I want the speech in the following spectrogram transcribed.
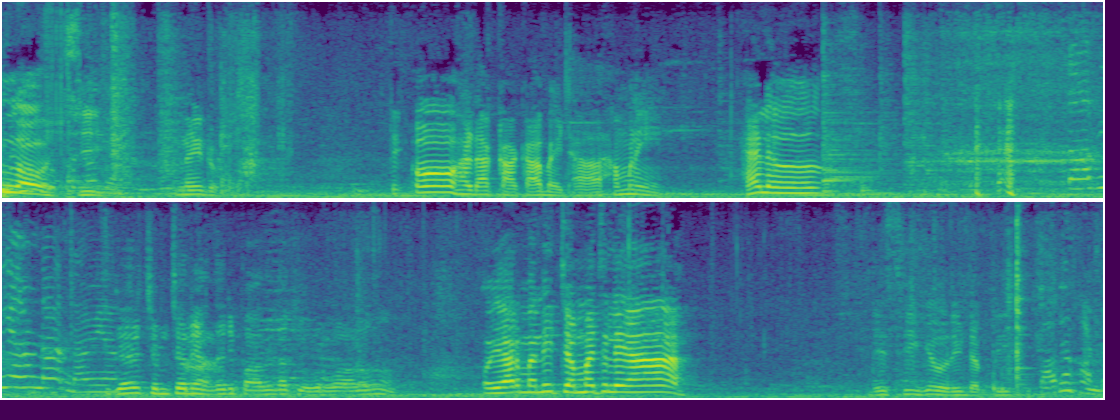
ਲਓ ਜੀ ਨਹੀਂ ਟੁੱਟਦਾ। ਤੇ ਉਹ ਸਾਡਾ ਕਾਕਾ ਬੈਠਾ ਹਮਣੇ ਹੈਲੋ ਟੋਫੀਆਂ ਬਣਾਉਣਾ ਵੀ ਯਾਰ ਚਮਚਾ ਲਿਆਂਦੇ ਨਹੀਂ ਪਾ ਦਿੰਦਾ ਘਿਓ ਵਾਲ ਓ ਯਾਰ ਮਨੀ ਚਮਚ ਲਿਆ। ਦੇਸੀ ਘਿਓ ਦੀ ਡੱਬੀ। ਪਾਦਾ ਖੰਡ?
